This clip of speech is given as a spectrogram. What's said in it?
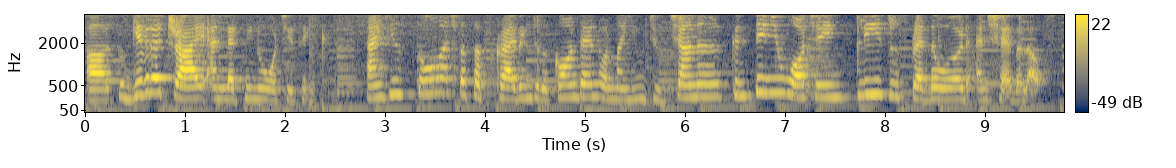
Uh, so give it a try and let me know what you think. Thank you so much for subscribing to the content on my YouTube channel. Continue watching. Please do spread the word and share the love.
